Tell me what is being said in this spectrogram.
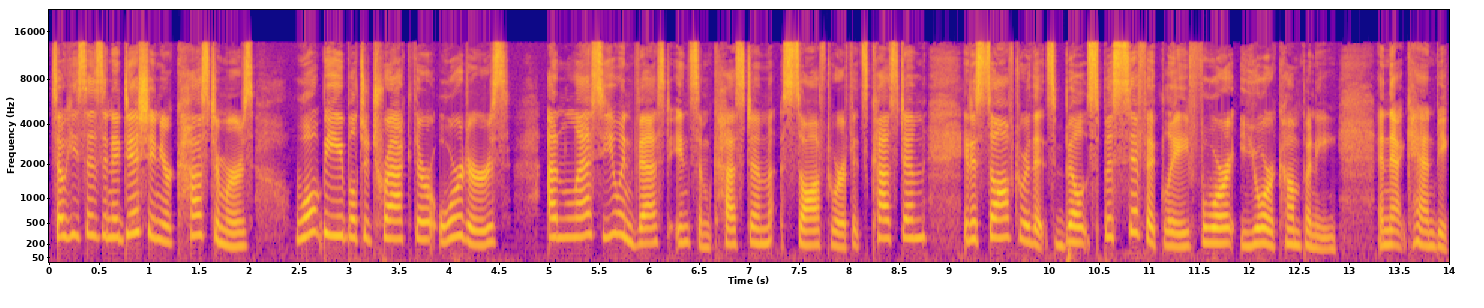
So he says, in addition, your customers won't be able to track their orders unless you invest in some custom software. If it's custom, it is software that's built specifically for your company, and that can be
